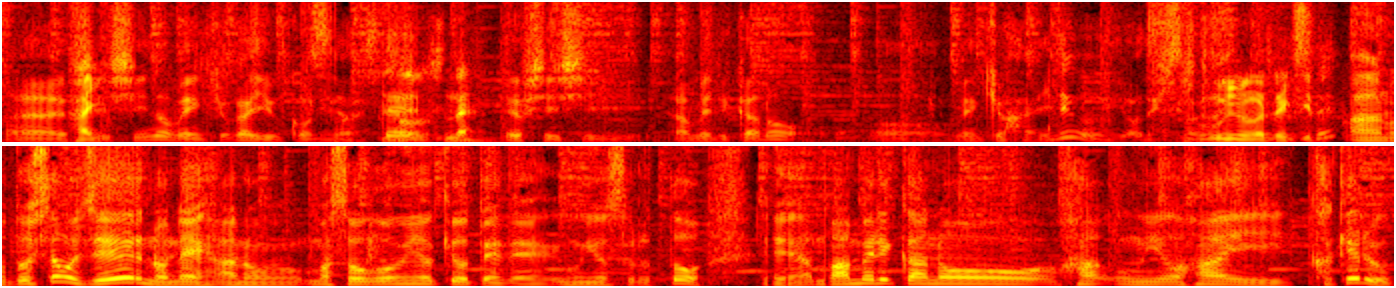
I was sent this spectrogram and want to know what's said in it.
FCC の免許が有効になって、FCC アメリカの免許範囲で運用できる運用ができる。あのどうしても JA の,、ねあのまあ、総合運用協定で運用すると、えー、アメリカの運用範囲かける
